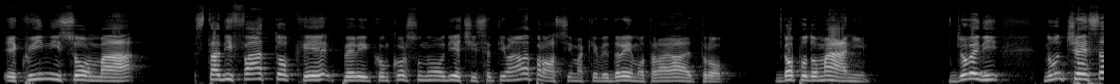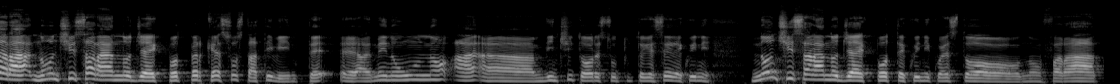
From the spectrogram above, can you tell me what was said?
E quindi insomma sta di fatto che per il concorso nuovo 10 settimana prossima che vedremo tra l'altro dopo domani giovedì non, sarà, non ci saranno jackpot perché sono stati vinte eh, almeno uno a, a vincitore su tutte le sede quindi non ci saranno jackpot e quindi questo non farà,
